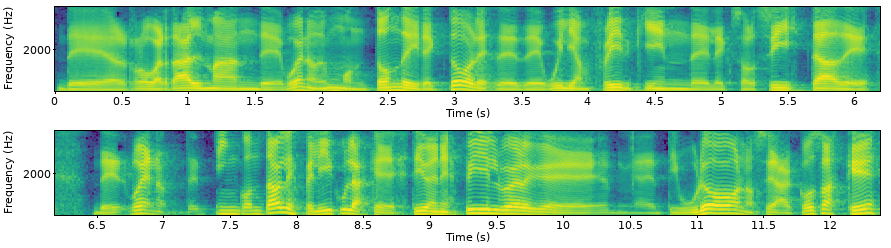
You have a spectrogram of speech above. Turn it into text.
de, Robert Altman, de, bueno, de un montón de directores, de, William Friedkin, del Exorcista, de, bueno, incontables películas que Steven Spielberg, eh, Tiburón, o sea, cosas que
